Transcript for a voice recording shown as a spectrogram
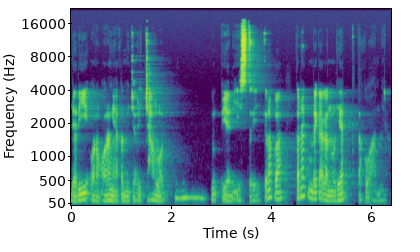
dari orang-orang yang akan mencari calon hmm. yakni istri kenapa karena mereka akan melihat ketakwaannya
